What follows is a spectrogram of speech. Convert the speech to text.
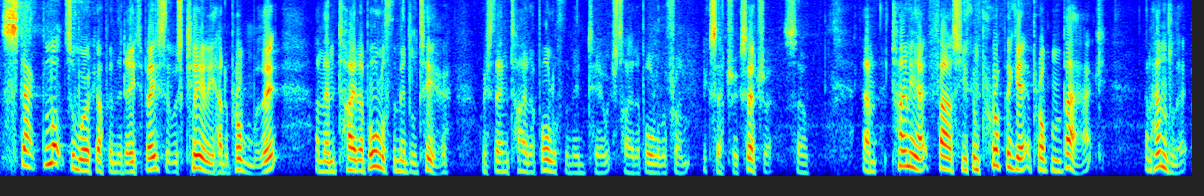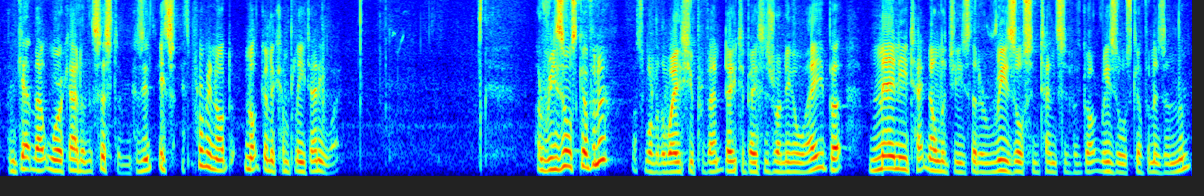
stacked lots of work up in the database that was clearly had a problem with it, and then tied up all of the middle tier, which then tied up all of the mid tier, which tied up all of the front, etc., etc. So um, timing out fast, you can propagate a problem back and handle it and get that work out of the system because it, it's, it's probably not, not going to complete anyway. A resource governor, that's one of the ways you prevent databases running away, but many technologies that are resource intensive have got resource governors in them.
